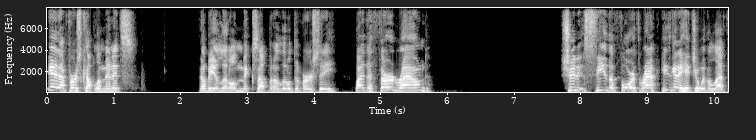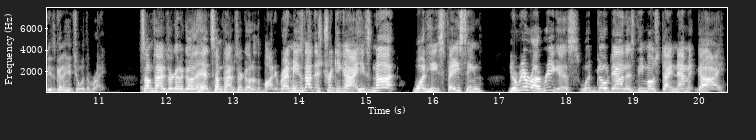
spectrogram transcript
Yeah, that first couple of minutes, there'll be a little mix up and a little diversity. By the third round, should see the fourth round, he's going to hit you with the left, he's going to hit you with the right. Sometimes they're going to go to the head, sometimes they're going to the body, right? I mean, he's not this tricky guy. He's not what he's facing. Yair Rodriguez would go down as the most dynamic guy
